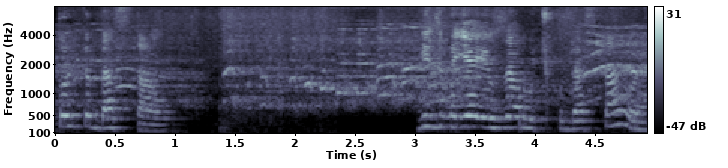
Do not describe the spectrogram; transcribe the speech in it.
только достал. Видимо, я ее за ручку достала.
